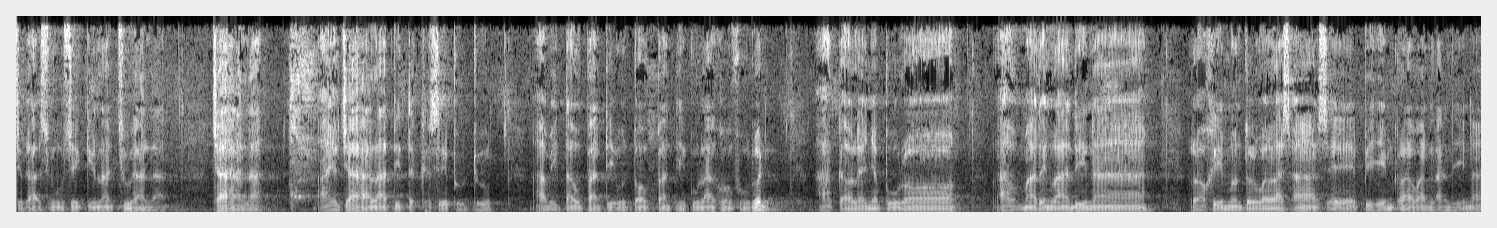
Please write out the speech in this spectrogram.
jerak sause kila juhala jahala. Ayo jahala ditegese bodho awi taubati utobat iku furun. Akale nyepuro. Lahu maring ladina. Rahimun turwelas asebim kelawan ladina.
